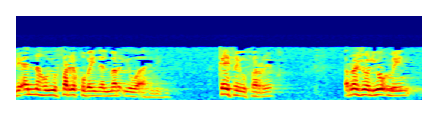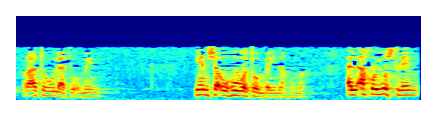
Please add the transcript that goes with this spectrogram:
لأنه يفرق بين المرء وأهله. كيف يفرق؟ الرجل يؤمن رأته لا تؤمن ينشأ هوة بينهما. الأخ يسلم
